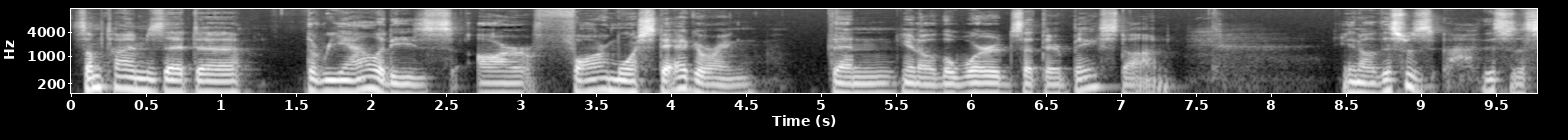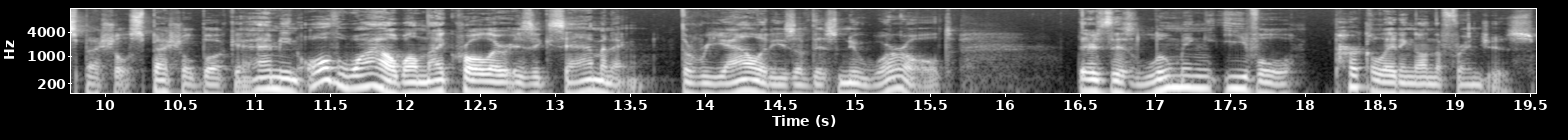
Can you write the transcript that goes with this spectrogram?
sometimes that uh, the realities are far more staggering than you know the words that they're based on. You know, this was this is a special special book. I mean, all the while while Nightcrawler is examining the realities of this new world, there's this looming evil percolating on the fringes.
